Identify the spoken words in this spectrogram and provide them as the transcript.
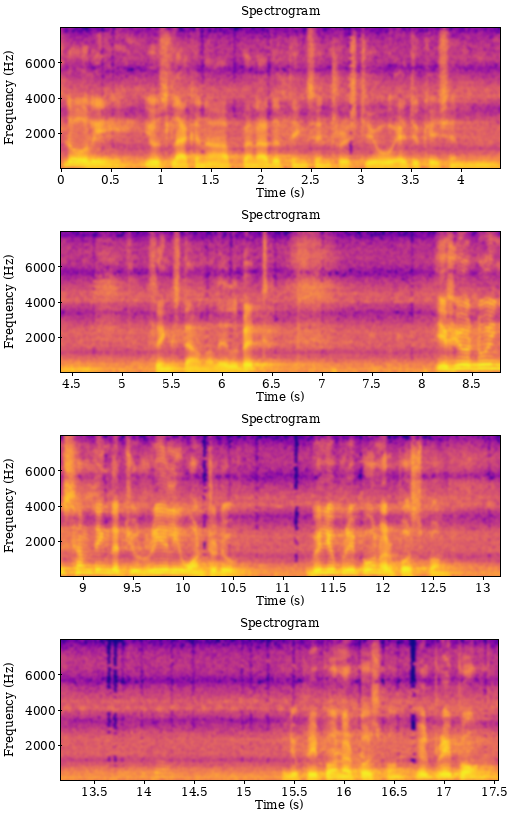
Slowly, you slacken up and other things interest you, education sinks down a little bit. If you're doing something that you really want to do, will you prepone or postpone? Will you prepone or postpone? You'll prepone.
